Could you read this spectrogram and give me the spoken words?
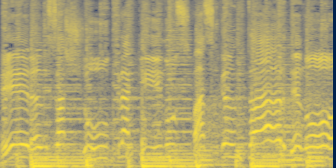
Herança chucra que nos faz cantar de novo.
